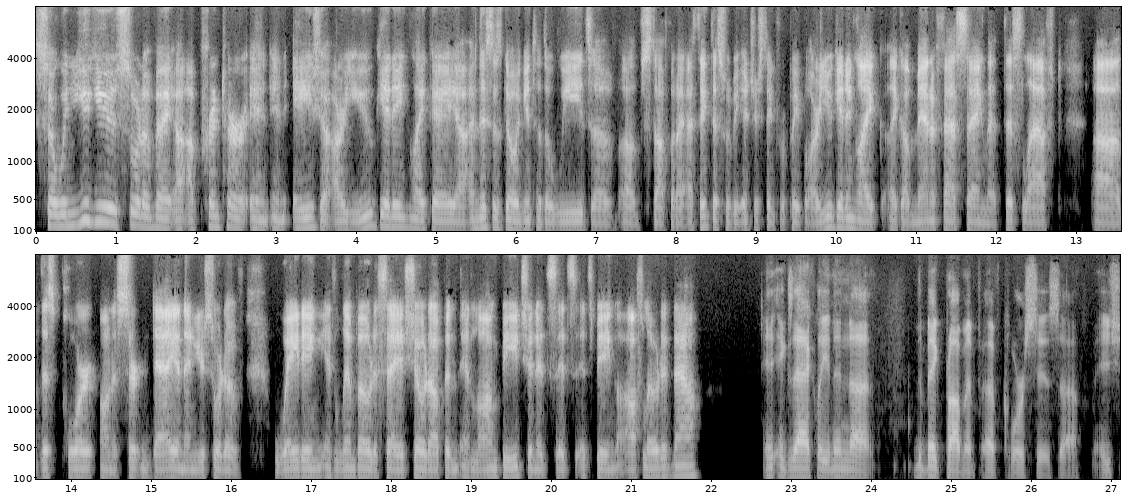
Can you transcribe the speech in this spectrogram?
So when you use sort of a, a printer in, in Asia, are you getting like a, uh, and this is going into the weeds of, of stuff, but I, I, think this would be interesting for people. Are you getting like, like a manifest saying that this left uh, this port on a certain day, and then you're sort of waiting in limbo to say it showed up in, in Long Beach and it's, it's, it's being offloaded now? Exactly. And then uh, the big problem, of, of course, is uh, as,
